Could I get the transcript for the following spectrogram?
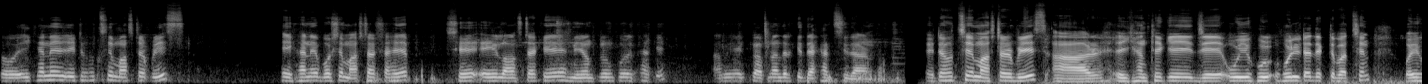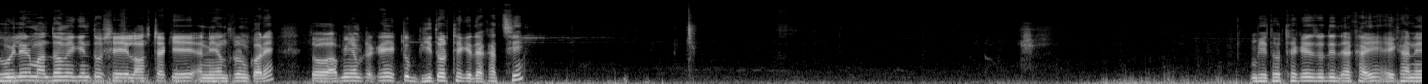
তো এইখানে এটা হচ্ছে মাস্টার ব্রিজ। এখানে বসে মাস্টার সাহেব, সে এই লঞ্চটাকে নিয়ন্ত্রণ করে থাকে। আমি একটু আপনাদেরকে দেখাচ্ছি, দাঁড়ান। এটা হচ্ছে মাস্টার ব্রিজ, আর এইখান থেকে যে ওই হুইলটা দেখতে পাচ্ছেন, ওই হুইলের মাধ্যমে কিন্তু সেই লঞ্চটাকে নিয়ন্ত্রণ করে। তো আমি আপনাকে একটু ভিতর থেকে দেখাচ্ছি। ভিতর থেকে যদি দেখাই, এখানে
